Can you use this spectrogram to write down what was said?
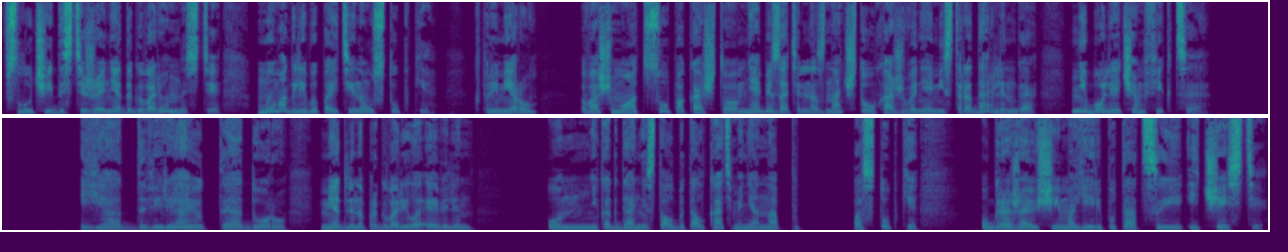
в случае достижения договоренности мы могли бы пойти на уступки. К примеру, Вашему отцу пока что не обязательно знать, что ухаживание мистера Дарлинга не более чем фикция. Я доверяю Теодору, медленно проговорила Эвелин. Он никогда не стал бы толкать меня на поступки, угрожающие моей репутации и чести.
